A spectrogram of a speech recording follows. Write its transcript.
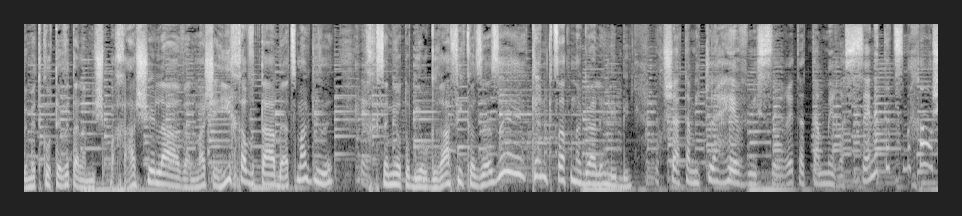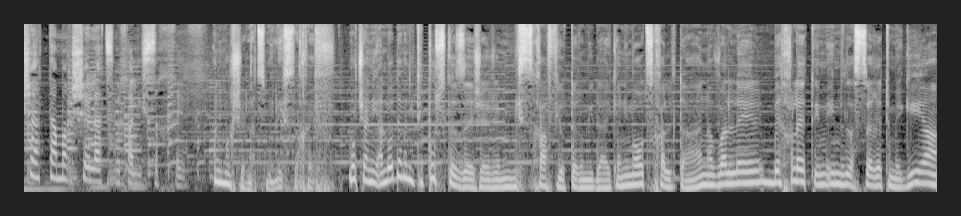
באמת כותבת על המשפחה שלה ועל מה שהיא חוותה בעצמה, כי זה כן. סמי אוטוביוגרפי כזה, אז זה כן קצת נגע לליבי. וכשאתה מתלהב מסרט, אתה מרסן את עצמך או שאתה מרשה לעצמך להיסחף? אני מרשה לעצמי להיסחף. למרות שאני, אני לא יודע אם אני טיפוס כזה שנסחף יותר מדי, כי אני מאוד שכלתן, אבל uh, בהחלט, אם, אם לסרט מגיע...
